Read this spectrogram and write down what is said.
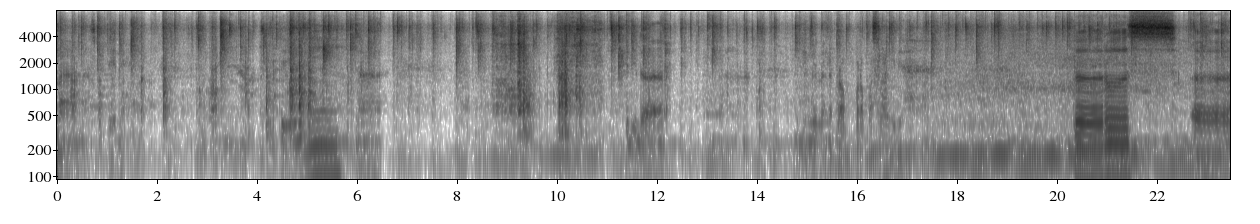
Nah seperti ini. Seperti ini nah jadi udah jadi nggak nggak keropos lagi dia terus eh,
